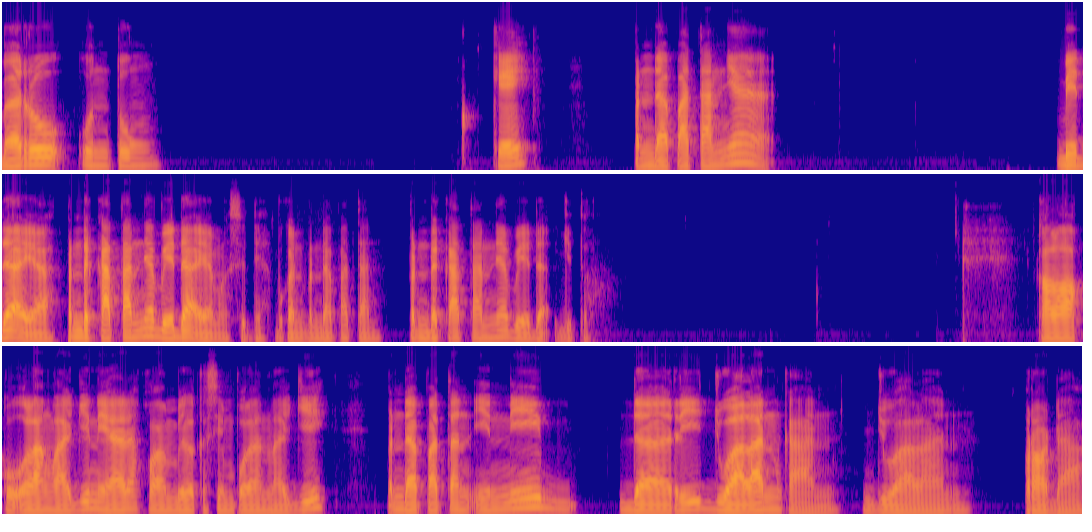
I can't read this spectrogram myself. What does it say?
baru untung. Oke, pendapatannya beda ya, pendekatannya beda ya maksudnya, bukan pendapatan, pendekatannya beda gitu. Kalau aku ulang lagi nih ya, aku ambil kesimpulan lagi. Pendapatan ini dari jualan kan, jualan produk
